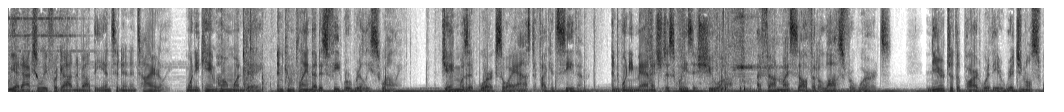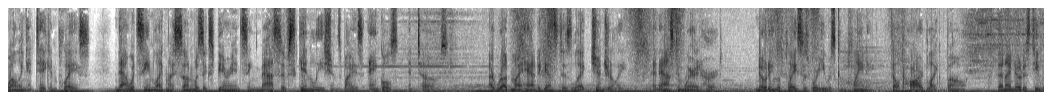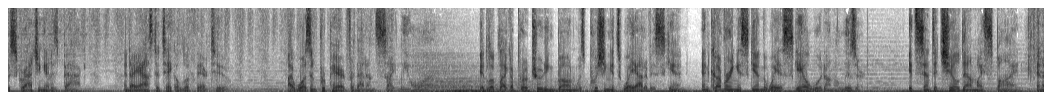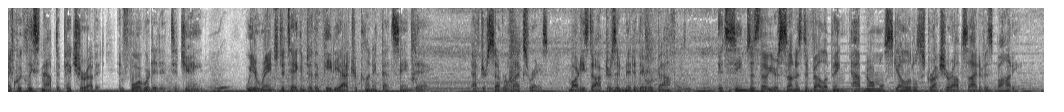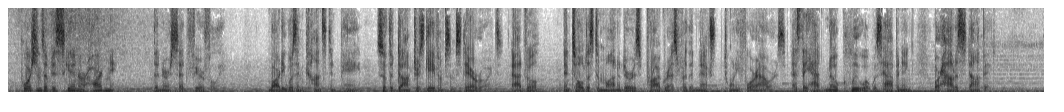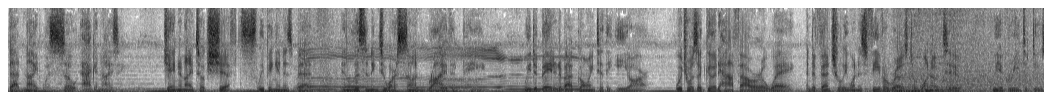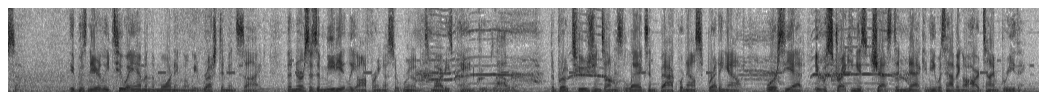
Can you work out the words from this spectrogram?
We had actually forgotten about the incident entirely when he came home one day and complained that his feet were really swelling. Jane was at work, so I asked if I could see them, and when he managed to squeeze his shoe off, I found myself at a loss for words. Near to the part where the original swelling had taken place, now it seemed like my son was experiencing massive skin lesions by his ankles and toes. I rubbed my hand against his leg gingerly and asked him where it hurt noting the places where he was complaining felt hard like bone. Then I noticed he was scratching at his back, and I asked to take a look there too. I wasn't prepared for that unsightly horror. It looked like a protruding bone was pushing its way out of his skin and covering his skin the way a scale would on a lizard. It sent a chill down my spine, and I quickly snapped a picture of it and forwarded it to Jane. We arranged to take him to the pediatric clinic that same day. After several x rays, Marty's doctors admitted they were baffled. It seems as though your son is developing abnormal skeletal structure outside of his body. Portions of his skin are hardening, the nurse said fearfully. Marty was in constant pain, so the doctors gave him some steroids, Advil, and told us to monitor his progress for the next 24 hours, as they had no clue what was happening or how to stop it. That night was so agonizing. Jane and I took shifts, sleeping in his bed and listening to our son writhe in pain. We debated about going to the ER, which was a good half hour away, and eventually, when his fever rose to 102, we agreed to do so. It was nearly 2 a.m. in the morning when we rushed him inside, the nurses immediately offering us a room as Marty's pain grew louder. The protrusions on his legs and back were now spreading out. Worse yet, it was striking his chest and neck, and he was having a hard time breathing.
